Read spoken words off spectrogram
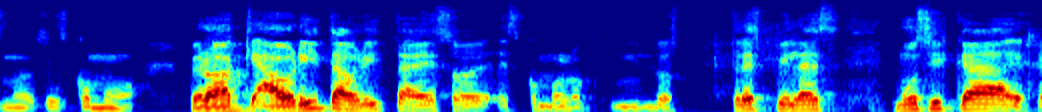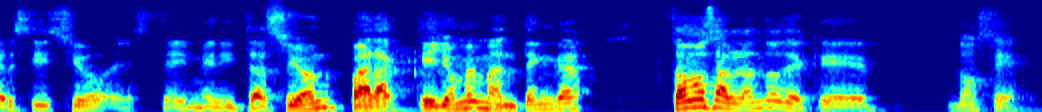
no sé, es como, pero ahorita, ahorita eso es como los tres pilares, música, ejercicio, este, y meditación, para que yo me mantenga. Estamos hablando de que, no sé,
